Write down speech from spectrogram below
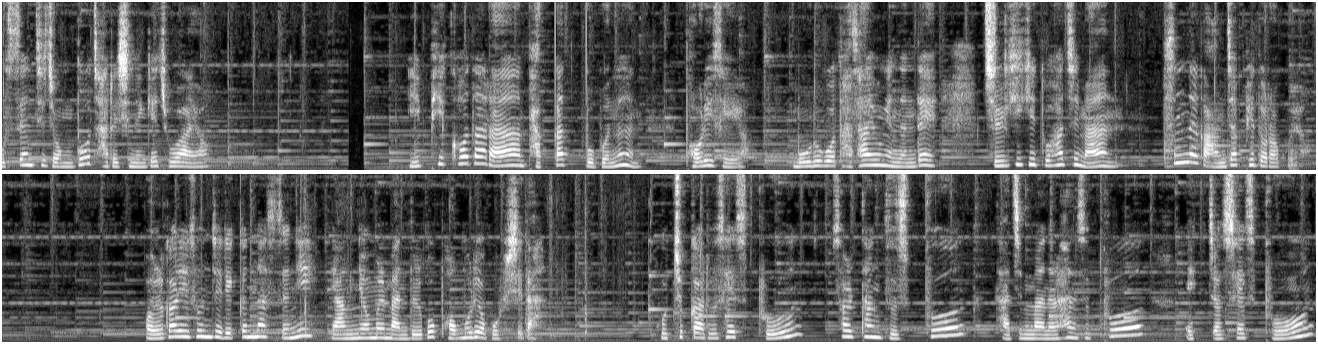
5cm 정도 자르시는 게 좋아요. 잎이 커다란 바깥 부분은 버리세요. 모르고 다 사용했는데 질기기도 하지만 풋내가 안 잡히더라고요. 얼갈이 손질이 끝났으니 양념을 만들고 버무려 봅시다. 고춧가루 3스푼, 설탕 2스푼, 다진 마늘 1스푼, 액젓 3스푼,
